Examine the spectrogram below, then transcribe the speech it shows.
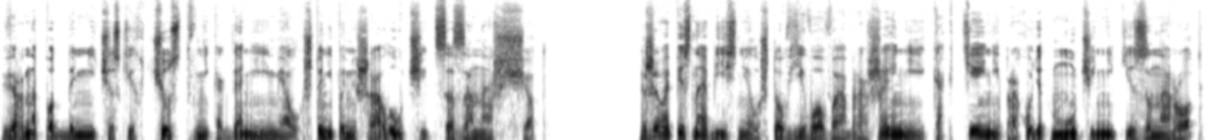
Верноподданнических чувств никогда не имел, что не помешало учиться за наш счет. Живописно объяснил, что в его воображении, как тени, проходят мученики за народ,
